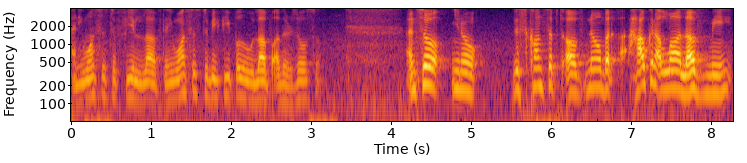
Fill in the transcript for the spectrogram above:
And He wants us to feel loved. And He wants us to be people who love others also. And so, you know, this concept of no, but how can Allah love me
